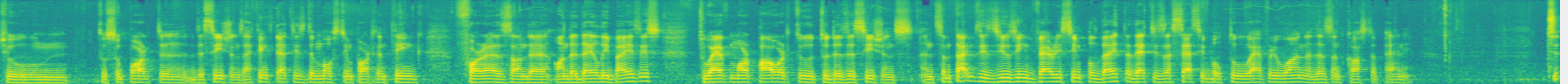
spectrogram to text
to, um, to support decisions. I think that is the most important thing for us on the, on the daily basis to have more power to, to the decisions. And sometimes it's using very simple data that is accessible to everyone and doesn't cost a penny. To,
